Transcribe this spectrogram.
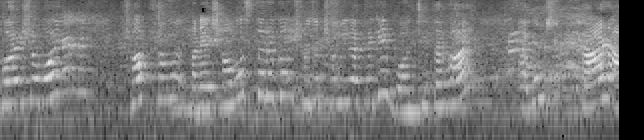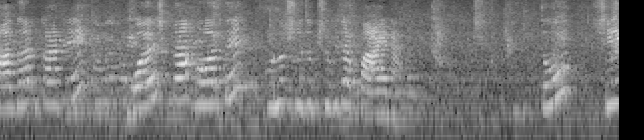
হওয়ার সময় সব সময় মানে সমস্ত রকম সুযোগ সুবিধা থেকে বঞ্চিত হয় এবং তার আধার কার্ডে বয়স না হওয়াতে কোনো সুযোগ সুবিধা পায় না। তো সেই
